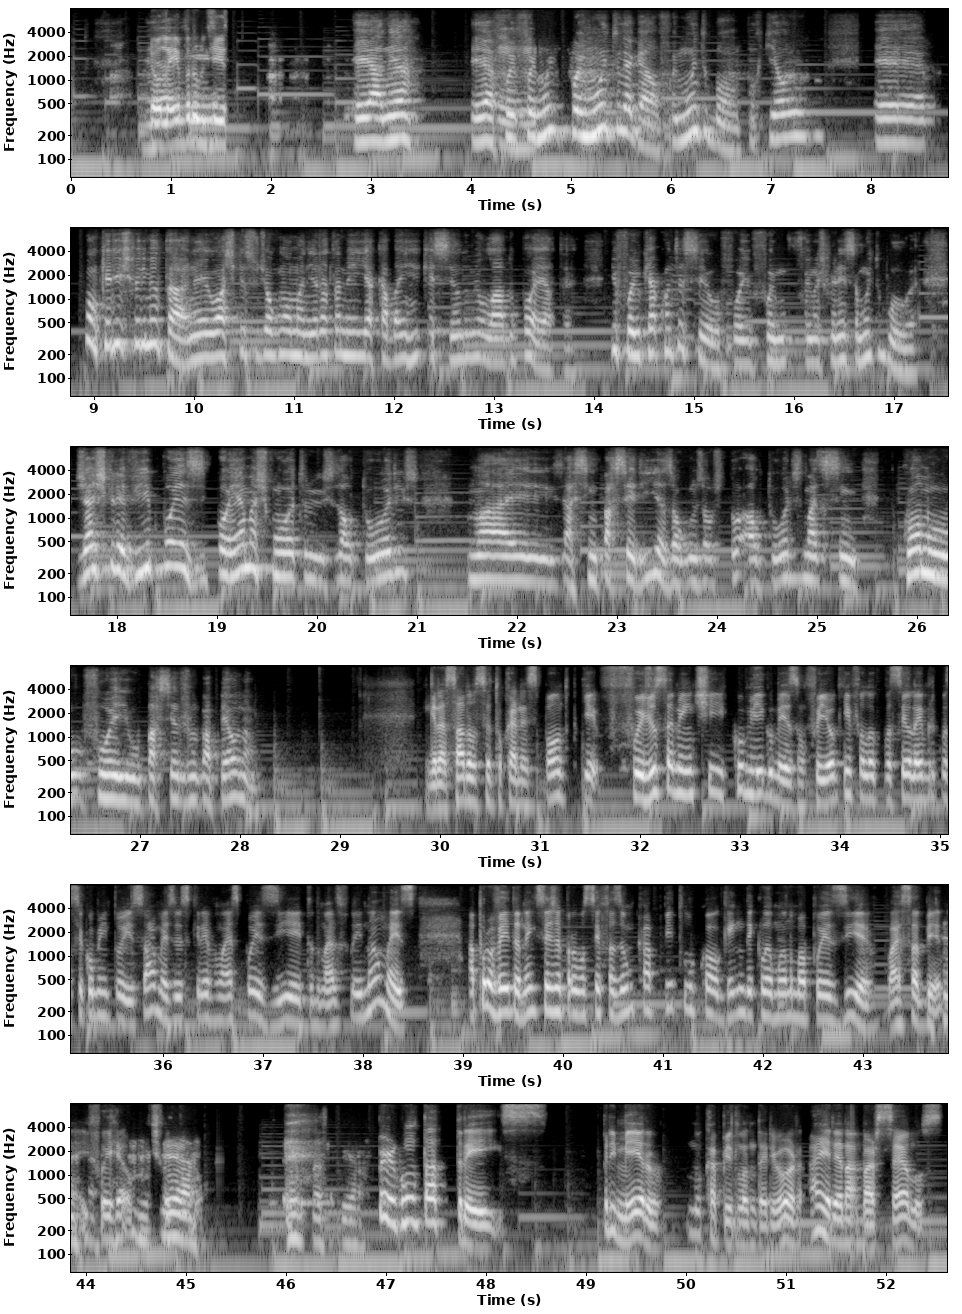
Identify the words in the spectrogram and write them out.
Eu lembro e, disso. É, né? É, foi, uhum. foi, muito, foi muito legal, foi muito bom, porque eu. É, bom, queria experimentar, né? Eu acho que isso de alguma maneira também ia acabar enriquecendo o meu lado poeta. E foi o que aconteceu, foi, foi, foi uma experiência muito boa. Já escrevi poesia, poemas com outros autores, mas, assim, parcerias, alguns autores, mas, assim, como foi o Parceiros no Papel, não. Engraçado você tocar nesse ponto, porque foi justamente comigo mesmo. Fui eu quem falou com você. Eu lembro que você comentou isso. Ah, mas eu escrevo mais poesia e tudo mais. Eu falei, não, mas aproveita, nem que seja para você fazer um capítulo com alguém declamando uma poesia. Vai saber, né? E foi realmente. é. Pergunta 3. Primeiro, no capítulo anterior, a Helena Barcelos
